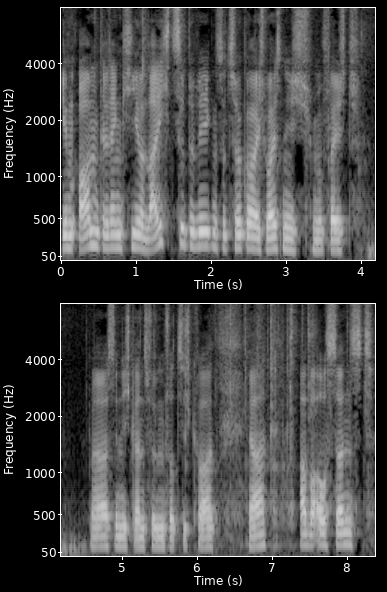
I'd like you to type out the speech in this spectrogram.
im Armgelenk hier leicht zu bewegen, so circa, ich weiß nicht, vielleicht ja, sind nicht ganz 45 Grad. Ja, aber auch sonst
